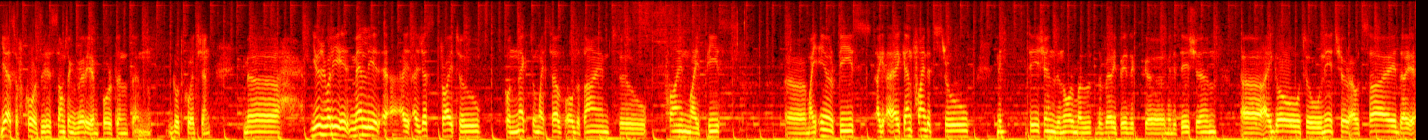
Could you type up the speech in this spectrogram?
Yes, of course. This is something very important and good question. Uh, usually, mainly, I, I just try to connect to myself all the time to find my peace, uh, my inner peace. I, I can find it through meditation, the normal, the very basic uh, meditation. Uh, I go to nature outside. I,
